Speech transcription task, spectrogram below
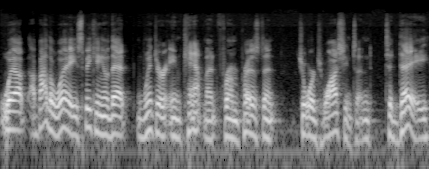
Well, uh, by the way, speaking of that winter encampment from President George Washington, today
